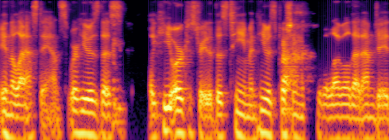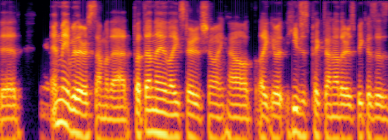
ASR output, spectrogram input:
in The Last Dance, where he was this, like he orchestrated this team and he was pushing to the level that MJ did. Yeah. And maybe there was some of that, but then they like started showing how like it, he just picked on others because his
